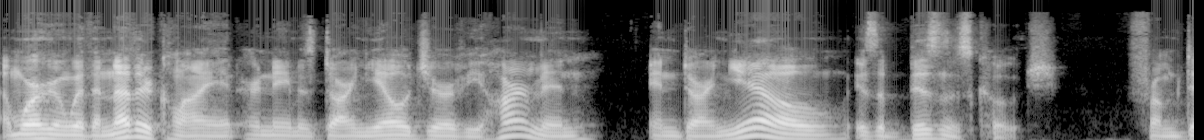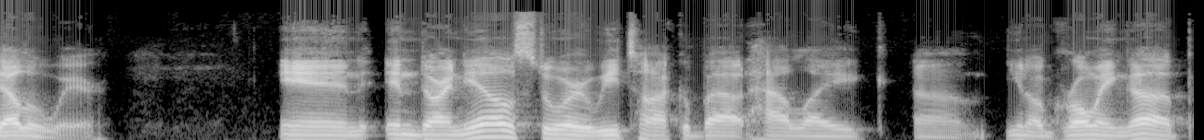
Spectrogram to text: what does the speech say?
I'm working with another client. Her name is Darnielle Jervy Harmon, and Darnielle is a business coach from Delaware. And in Darnielle's story, we talk about how, like, um, you know, growing up,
